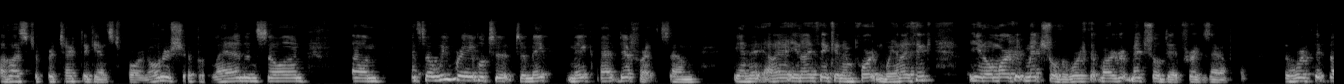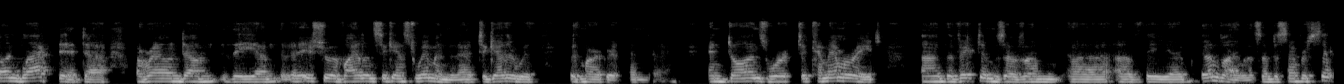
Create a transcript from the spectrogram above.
of us to protect against foreign ownership of land and so on. Um, and so we were able to, to make, make that difference um, in, in, I think, an important way. And I think, you know, Margaret Mitchell, the work that Margaret Mitchell did, for example, the work that Dawn Black did uh, around um, the, um, the, issue of violence against women, uh, together with, with Margaret, and, and Dawn's work to commemorate uh, the victims of, um, uh, of the uh, gun violence on December 6th.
